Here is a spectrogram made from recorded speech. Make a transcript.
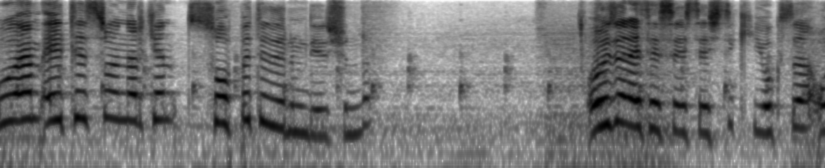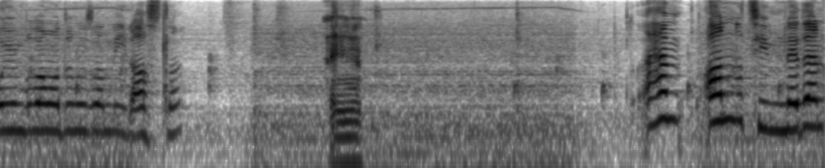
Bu hem ETS oynarken sohbet ederim diye düşündüm. O yüzden ETS'yi seçtik. Yoksa oyun bulamadığımızdan değil asla. Aynen. Hem anlatayım neden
